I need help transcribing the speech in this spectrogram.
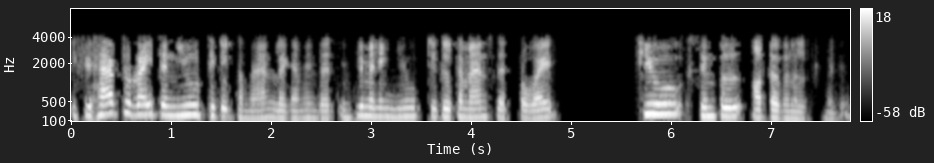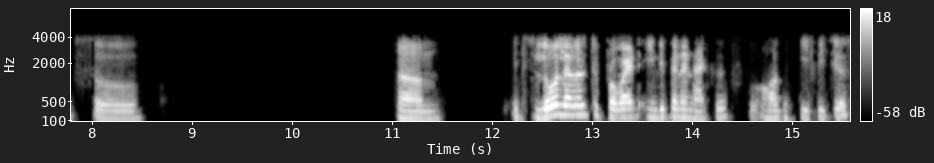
if you have to write a new tickle command like I mean that implementing new tickle commands that provide few simple orthogonal primitives. So um, it's low level to provide independent access to all the key features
